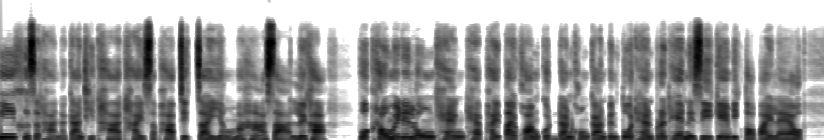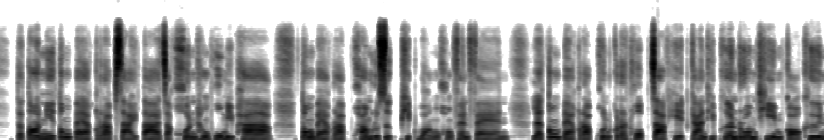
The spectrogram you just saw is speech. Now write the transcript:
นี่คือสถานการณ์ที่ท้าทายสภาพจิตใจอย่างมหาศาลเลยค่ะ พวกเขาไม่ได้ลงแข่งแค่ภายใต้ความกดดันของการเป็นตัวแทนประเทศในซีเกมอีกต่อไปแล้ว แต่ตอนนี้ต้องแบกรับสายตาจากคนทั้งภูมิภาค ต้องแบกรับความรู้สึกผิดหวังของแฟนๆ และต้องแบกรับผลกระทบจากเหตุการณ์ที่เพื่อนร่วมทีมก่อขึ้น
